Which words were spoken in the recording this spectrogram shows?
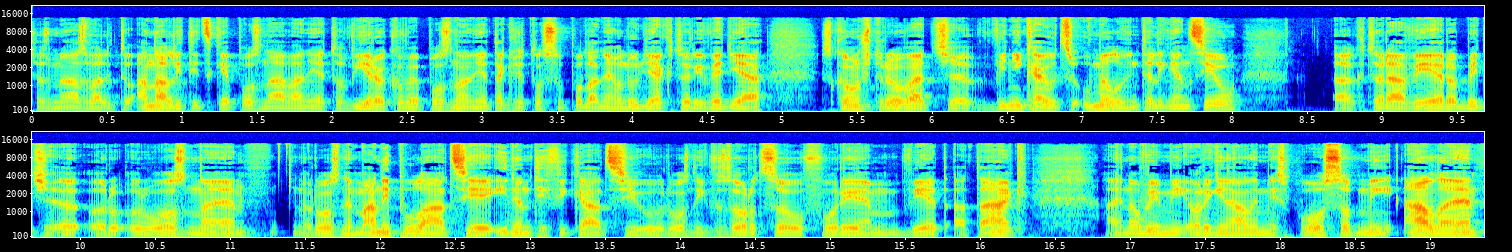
čo sme nazvali to analytické poznávanie, to výrokové poznanie, takže to sú podľa neho ľudia, ktorí vedia skonštruovať vynikajúcu umelú inteligenciu, ktorá vie robiť e, rôzne, rôzne manipulácie, identifikáciu rôznych vzorcov, foriem, vied a tak, aj novými originálnymi spôsobmi, ale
